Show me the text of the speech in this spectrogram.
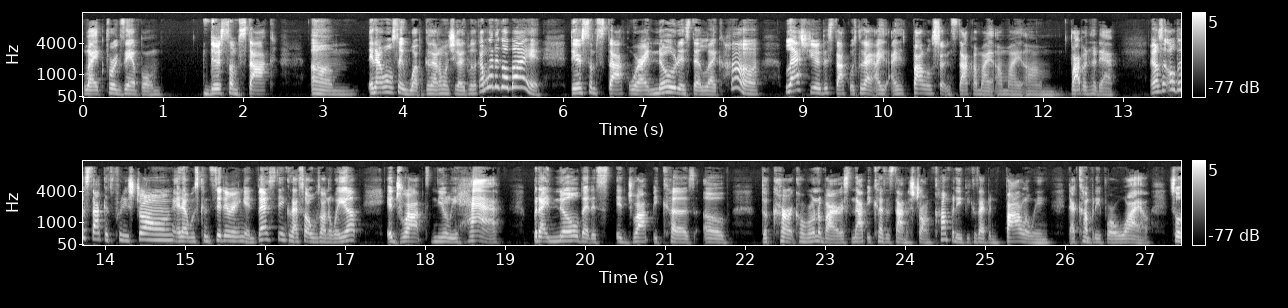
Like, for example, there's some stock um and i won't say what because i don't want you guys to be like i'm gonna go buy it there's some stock where i noticed that like huh last year this stock was because I, I follow certain stock on my on my um Robinhood app. And I was like, oh, this stock is pretty strong. And I was considering investing because I saw it was on the way up. It dropped nearly half, but I know that it's it dropped because of the current coronavirus, not because it's not a strong company, because I've been following that company for a while. So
